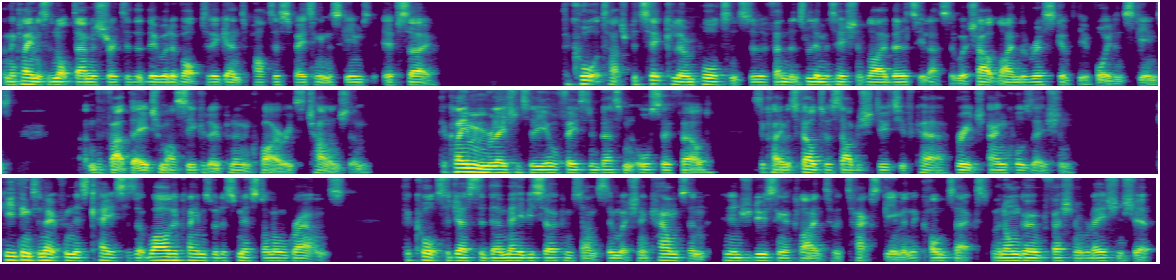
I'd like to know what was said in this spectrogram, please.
and the claimants had not demonstrated that they would have opted against participating in the schemes if so the court attached particular importance to the defendant's limitation of liability letter, which outlined the risk of the avoidance schemes and the fact that HMRC could open an inquiry to challenge them. The claim in relation to the ill fated investment also failed, as the claimants failed to establish a duty of care, breach, and causation. Key thing to note from this case is that while the claims were dismissed on all grounds, the court suggested there may be circumstances in which an accountant, in introducing a client to a tax scheme in the context of an ongoing professional relationship,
